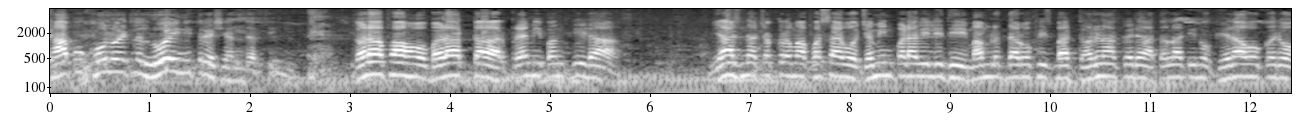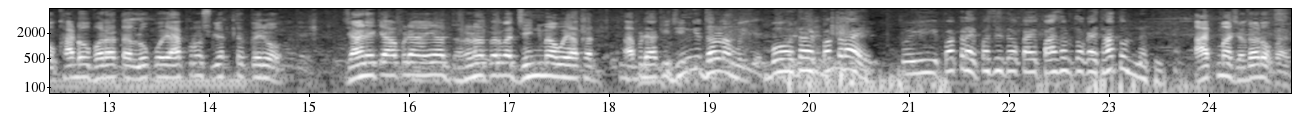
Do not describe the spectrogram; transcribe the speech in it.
છાપું ખોલો એટલે લોહી નીતરે છે અંદરથી. ગળાફાહો બળાત્કાર પ્રેમી પંકીડા વ્યાજના ચક્રમાં ફસાયો જમીન પડાવી લીધી મામલતદાર ઓફિસ બાદ ધરણા કર્યા તલાટીનો ઘેરાવો કર્યો ખાડો ભરાતા લોકોએ આક્રોશ વ્યક્ત કર્યો. જાણે કે આપણે અહીંયા ધરણા કરવા જન્મ્યા હોય આખા આપણે આખી જિંદગી ધરણા મળી જાય. બહુ થાય પકડાય. તો એ પકડાય પછી તો કઈ પાછળ તો કઈ થતું જ નથી. આત્મા જગાડો ભાઈ.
